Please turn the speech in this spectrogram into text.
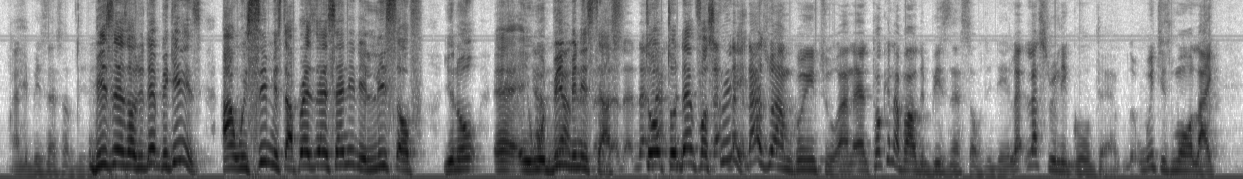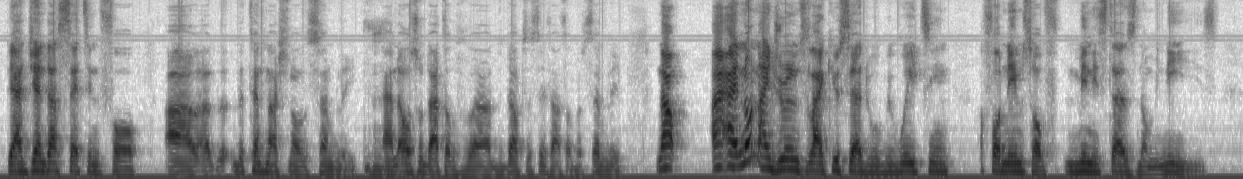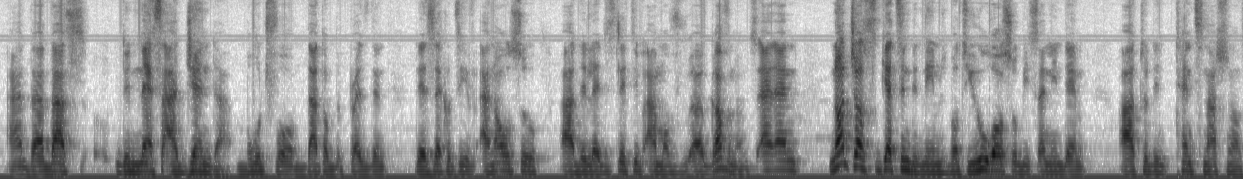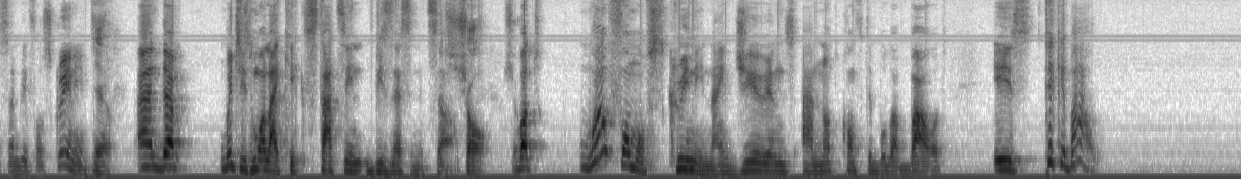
And the business of the day. Business of the day begins, and we see Mr. President sending a list of you know uh, would be Yeah, ministers that- that- to, that- to them for screening. that- that's where I'm going to. And, and talking about the business of the day, let, us really go there, which is more like the agenda setting for uh, the- the 10th National Assembly and also that of uh, the Delta State House of Assembly. Now, I, I know Nigerians, like you said, will be waiting for names of ministers' nominees. And uh, that's the next agenda, both for that of the president, the executive, and also uh, the legislative arm of uh, governance. And, and not just getting the names, but you also be sending them uh, to the 10th National Assembly for screening. Yeah. And um, which is more like kick-starting business in itself. Sure, sure. But one form of screening Nigerians are not comfortable about is take a bow.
